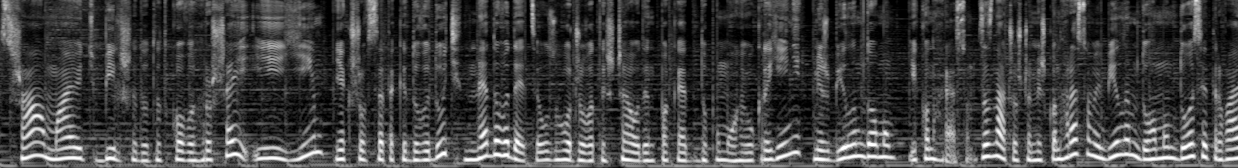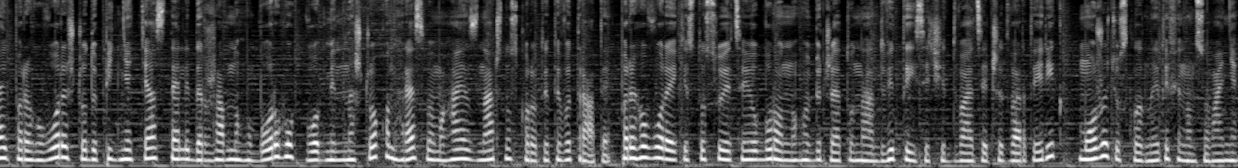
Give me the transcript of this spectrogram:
США мають більше додаткових грошей, і їм, якщо все таки доведуть, не доведеться узгоджувати ще один пакет допомоги Україні між Білим домом і Конгресом. Зазначу, що між Конгресом і Білим домом досі тривають переговори щодо підняття стелі державного боргу, в обмін на що Конгрес вимагає значно скоротити витрати. Переговори, які стосуються і оборонного бюджету на 2024 рік, можуть ускладнити фінансування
